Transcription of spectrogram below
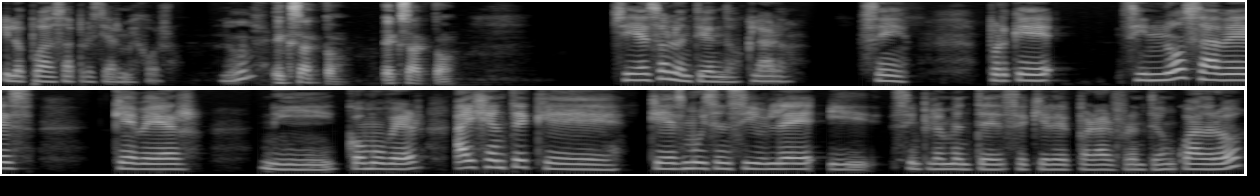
y lo puedas apreciar mejor, ¿no? Exacto, exacto. Sí, eso lo entiendo, claro. Sí, porque si no sabes qué ver ni cómo ver, hay gente que, que es muy sensible y simplemente se quiere parar frente a un cuadro,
